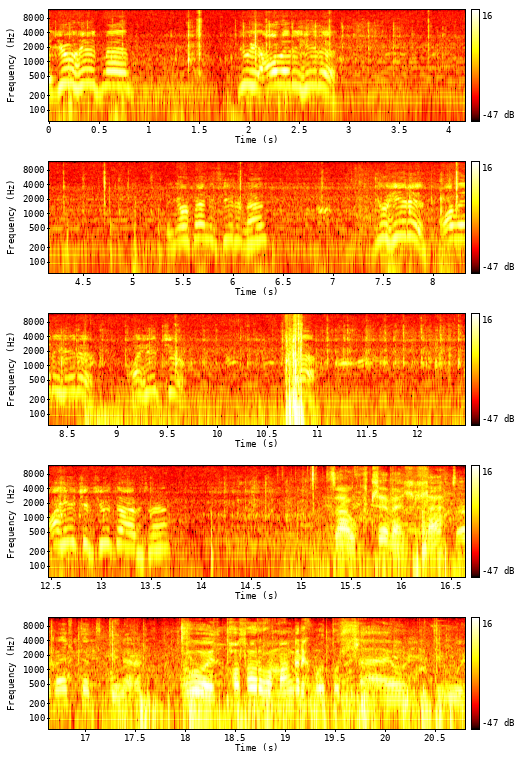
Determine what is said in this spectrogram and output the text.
Hey, you hit, man. You already hit it. Your friend is hit it, man. You hit it. Already hit it. I hit you. Yeah. I hit you two times, man. За өгтлээ байлаа. За байдлаа дий нэрэ. Өө толгоор руу мангар их бодуллаа. Йоо тэгүү.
